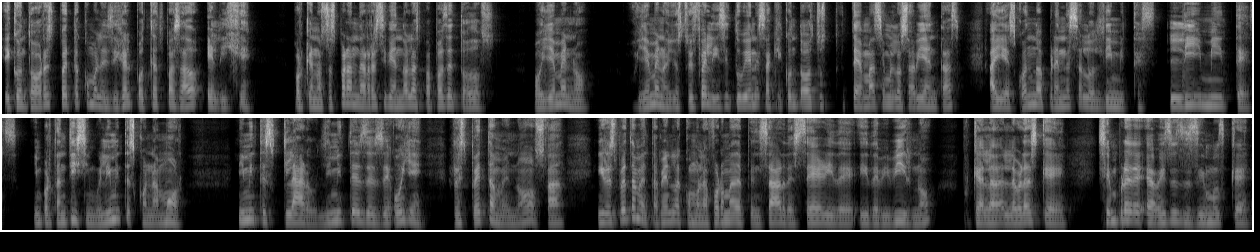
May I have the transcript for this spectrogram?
Y con todo respeto, como les dije el podcast pasado, elige, porque no estás para andar recibiendo las papas de todos. Óyeme, no. Óyeme, no, yo estoy feliz y tú vienes aquí con todos tus temas y me los avientas. Ahí es cuando aprendes a los límites. Límites, importantísimo. Y límites con amor. Límites claros, límites desde, oye, respétame, ¿no? O sea, y respétame también como la forma de pensar, de ser y de, vivir, ¿no? Porque la verdad es que siempre a veces decimos que,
